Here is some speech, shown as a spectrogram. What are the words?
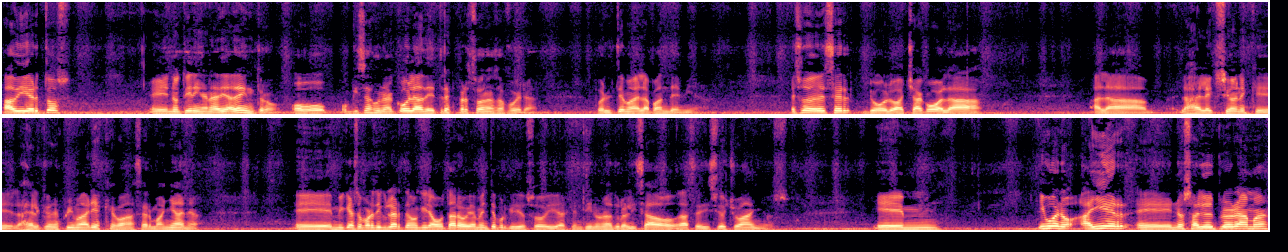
abiertos eh, no tienen a nadie adentro, o, o quizás una cola de tres personas afuera, por el tema de la pandemia. Eso debe ser, yo lo achaco a la a las elecciones que las elecciones primarias que van a ser mañana. Eh, en mi caso particular tengo que ir a votar, obviamente, porque yo soy argentino naturalizado de hace 18 años. Em, y bueno, ayer eh, no salió el programa,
